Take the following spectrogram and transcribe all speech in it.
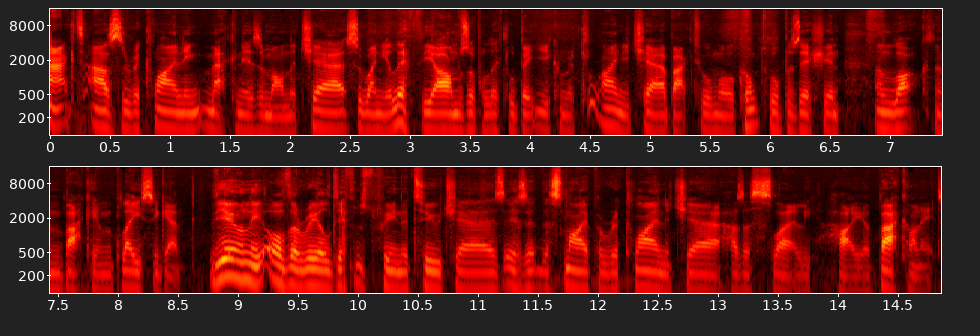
act as the reclining mechanism on the chair. So when you lift the arms up a little bit, you can recline your chair back to a more comfortable position and lock them back in place again. The only other real difference between the two chairs is that the Sniper recliner chair has a slightly higher back on it.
